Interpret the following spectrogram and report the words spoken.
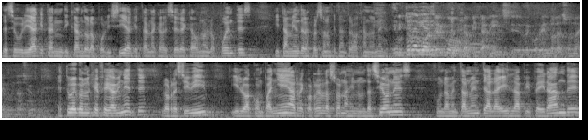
de seguridad que están indicando la policía, que está en la cabecera de cada uno de los puentes y también de las personas que están trabajando en ellos. ¿Usted había con Capitanich eh, recorriendo la zona de inundación? Estuve con el jefe de gabinete, lo recibí y lo acompañé a recorrer las zonas de inundaciones fundamentalmente a la isla Pipe Grande,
